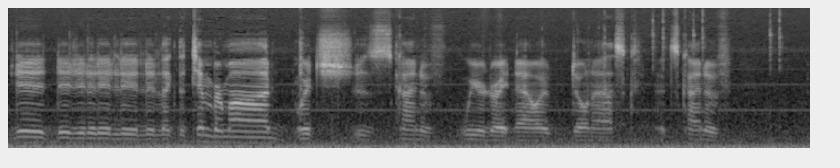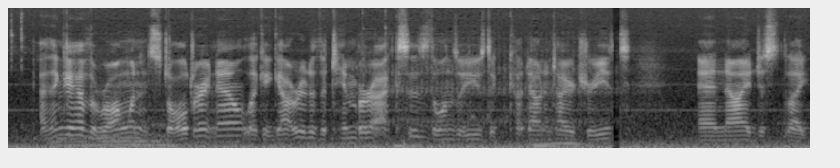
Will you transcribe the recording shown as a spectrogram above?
like the timber mod, which is kind of weird right now. I don't ask. It's kind of. I think I have the wrong one installed right now. Like it got rid of the timber axes, the ones that we used to cut down entire trees, and now I just like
